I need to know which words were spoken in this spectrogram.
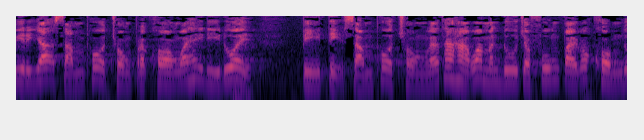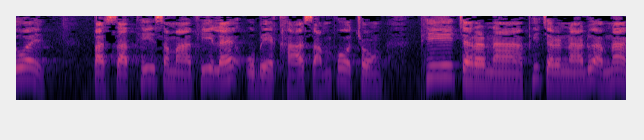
วิริยะสัมโพชฌงประคองไว้ให้ดีด้วย ปีติสัมโพชง แล้วถ้าหากว่ามันดูจะฟุ้งไปก็ข่มด้วย ปัสสัทธิสมาธิและอุเบกขาสัมโพชง พิจารณาพิจารณาด้วยอำนาจ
